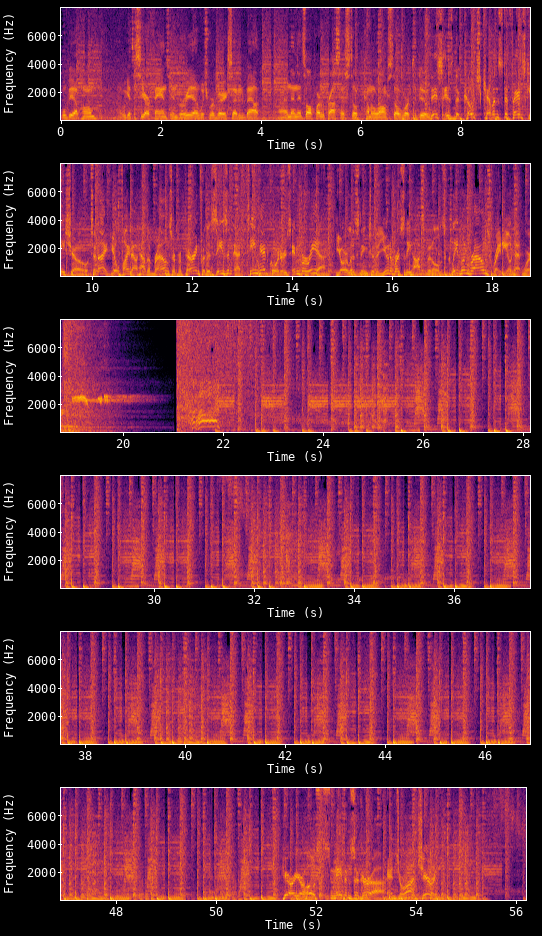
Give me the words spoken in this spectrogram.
We'll be up home. We get to see our fans in Berea, which we're very excited about. Uh, and then it's all part of the process, still coming along, still work to do. This is the Coach Kevin Stefanski Show. Tonight, you'll find out how the Browns are preparing for the season at team headquarters in Berea. You're listening to the University Hospitals Cleveland Browns Radio Network. Zegura and Jerod Cherry.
